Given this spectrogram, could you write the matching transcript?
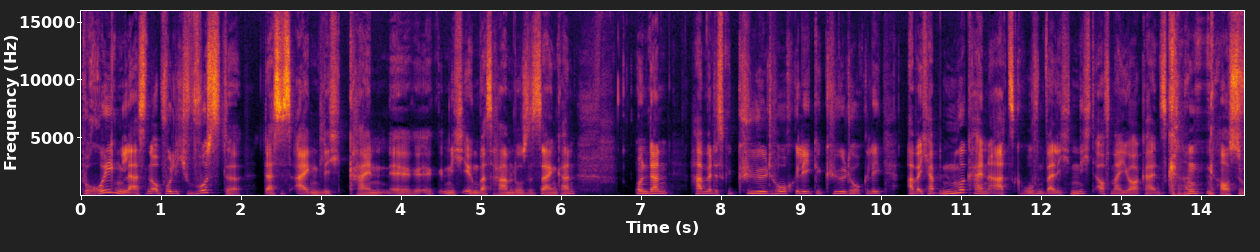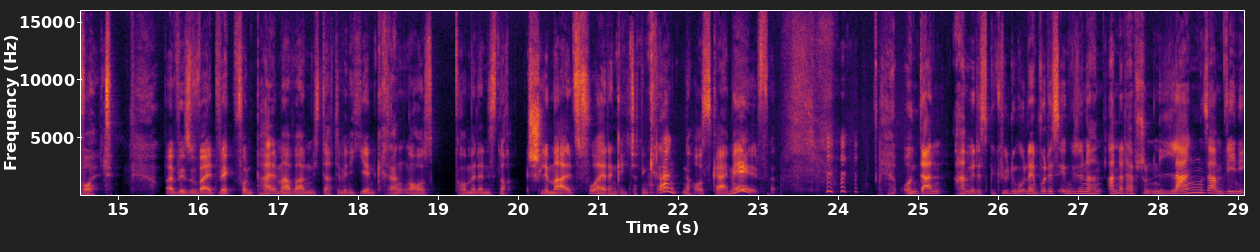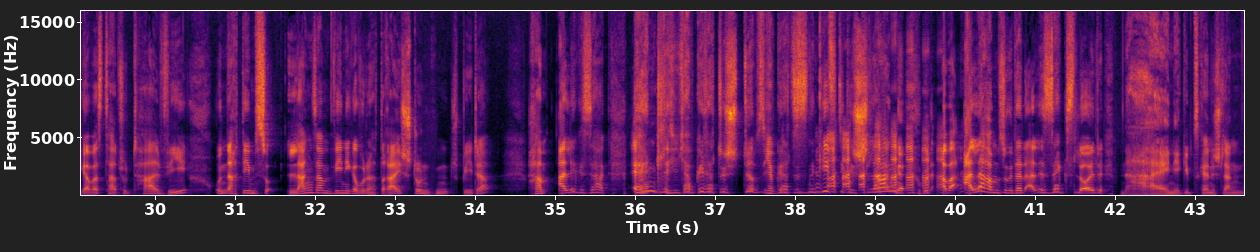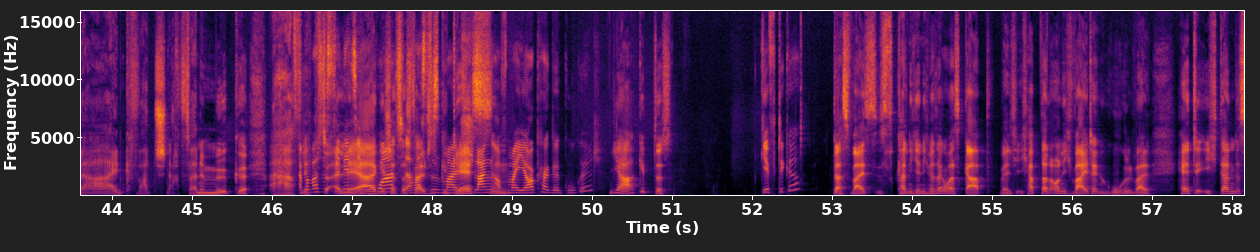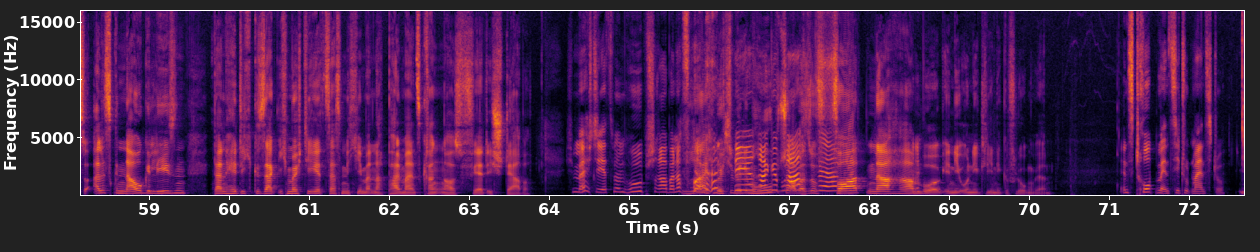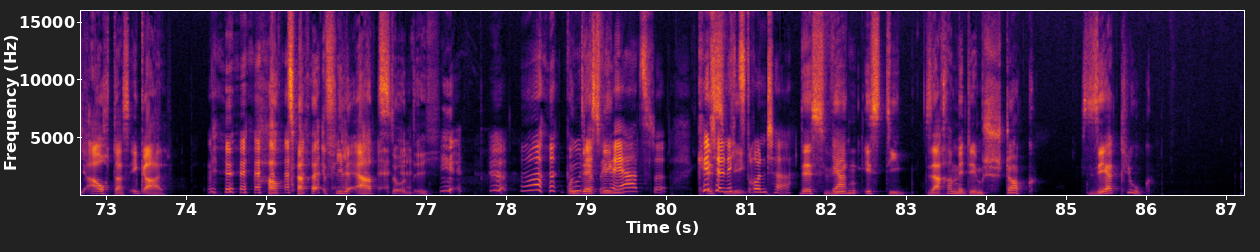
beruhigen lassen, obwohl ich wusste, dass es eigentlich kein, äh, nicht irgendwas harmloses sein kann. Und dann haben wir das gekühlt, hochgelegt, gekühlt, hochgelegt. Aber ich habe nur keinen Arzt gerufen, weil ich nicht auf Mallorca ins Krankenhaus wollte. Weil wir so weit weg von Palma waren. Und ich dachte, wenn ich hier in ein Krankenhaus komme, dann ist es noch schlimmer als vorher. Dann kriege ich doch den Krankenhauskeim Hilfe. Und dann haben wir das gekühlt und dann wurde es irgendwie so nach anderthalb Stunden langsam weniger, aber es tat total weh. Und nachdem es so langsam weniger wurde, nach drei Stunden später, haben alle gesagt, endlich, ich habe gedacht, du stirbst. Ich habe gedacht, das ist eine giftige Schlange. Und, aber alle haben so gedacht, alle sechs Leute, nein, hier gibt es keine Schlangen. Nein, Quatsch, nachts war eine Mücke. Ah, vielleicht was bist du allergisch, hast was Falsches Hast du mal gegessen. Schlangen auf Mallorca gegoogelt? ja, gibt es. Giftige? Das weiß, das kann ich ja nicht mehr sagen, aber es gab welche. Ich habe dann auch nicht weiter gegoogelt, weil hätte ich dann das so alles genau gelesen, dann hätte ich gesagt, ich möchte jetzt, dass mich jemand nach Palma ins Krankenhaus fährt, ich sterbe. Ich möchte jetzt mit dem Hubschrauber nach Ja, vorne. ich möchte mit dem Hubschrauber sofort nach Hamburg in die Uniklinik geflogen werden. Ins Tropeninstitut meinst du? Ja, auch das, egal. Hauptsache viele Ärzte und ich. und Gut, deswegen, deswegen, Ärzte. Kittel deswegen- nichts drunter. deswegen ist die Sache mit dem Stock sehr klug.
